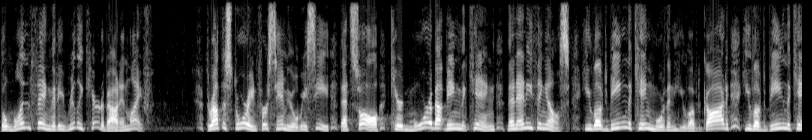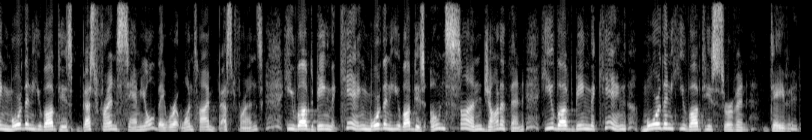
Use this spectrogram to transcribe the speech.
the one thing that he really cared about in life. Throughout the story in 1 Samuel, we see that Saul cared more about being the king than anything else. He loved being the king more than he loved God. He loved being the king more than he loved his best friend Samuel. They were at one time best friends. He loved being the king more than he loved his own son, Jonathan. He loved being the king more than he loved his servant David.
